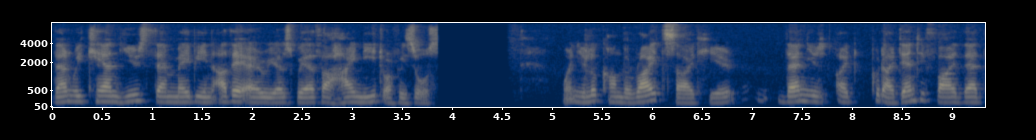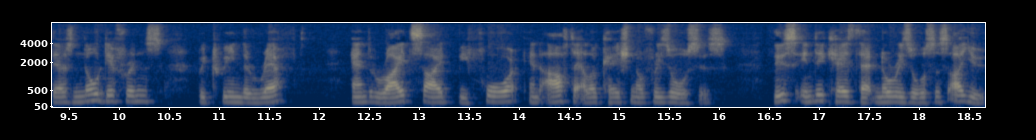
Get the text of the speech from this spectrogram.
then we can use them maybe in other areas where there's a high need of resources. When you look on the right side here, then you I could identify that there's no difference between the left and the right side before and after allocation of resources. This indicates that no resources are used.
